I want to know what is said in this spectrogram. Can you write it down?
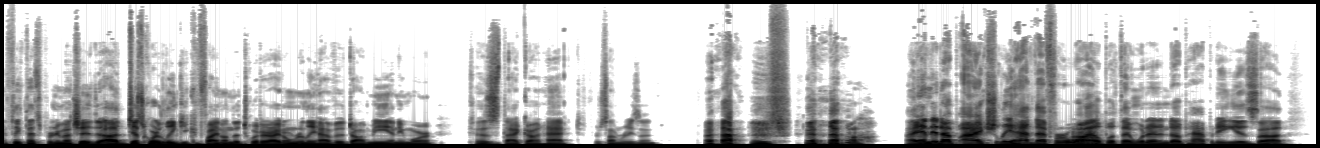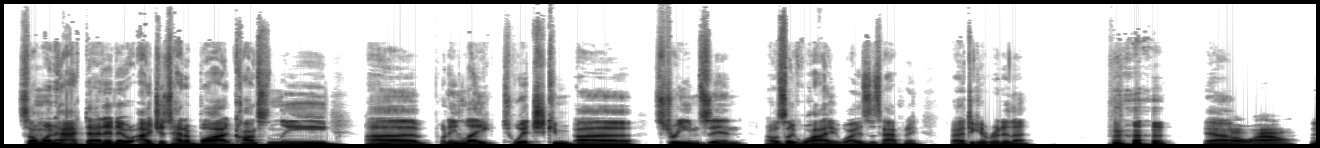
I think that's pretty much it. Uh, Discord link you can find on the Twitter. I don't really have a dot .me anymore because that got hacked for some reason. I ended up. I actually had that for a Wow. while, but then what ended up happening is uh, someone hacked that, and it, I just had a bot constantly uh, putting like Twitch com- uh, streams in. I was like, why? Why is this happening? I had to get rid of that. yeah. Oh wow.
